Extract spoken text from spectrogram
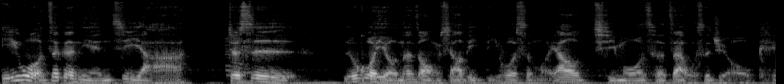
以我这个年纪啊，就是如果有那种小弟弟或什么要骑摩托车在，我是觉得 OK。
